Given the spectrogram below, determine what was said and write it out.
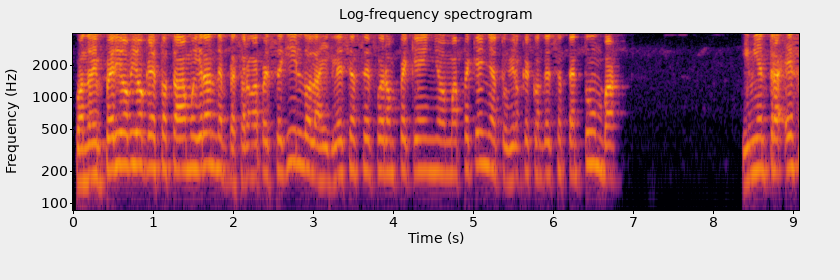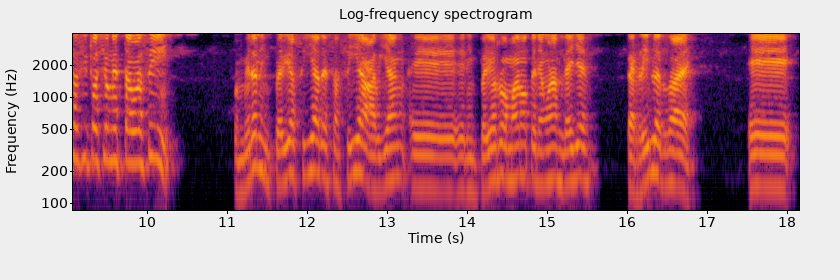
cuando el imperio vio que esto estaba muy grande, empezaron a perseguirlo, las iglesias se fueron pequeños, más pequeñas, tuvieron que esconderse hasta en tumba. Y mientras esa situación estaba así, pues mira, el imperio hacía, deshacía, habían, eh, el imperio romano tenía unas leyes terribles, ¿sabes? Eh,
